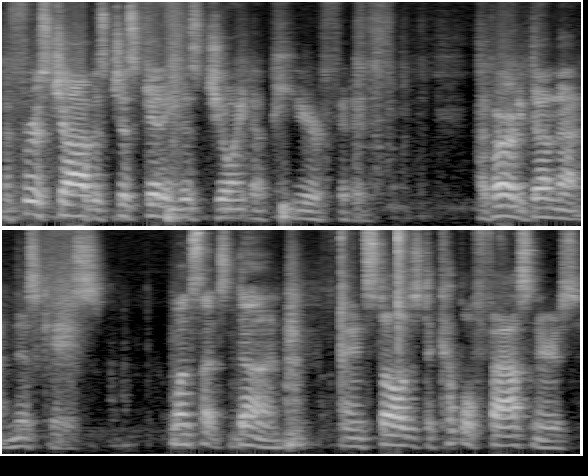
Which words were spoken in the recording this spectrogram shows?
The first job is just getting this joint up here fitted. I've already done that in this case. Once that's done, I install just a couple fasteners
